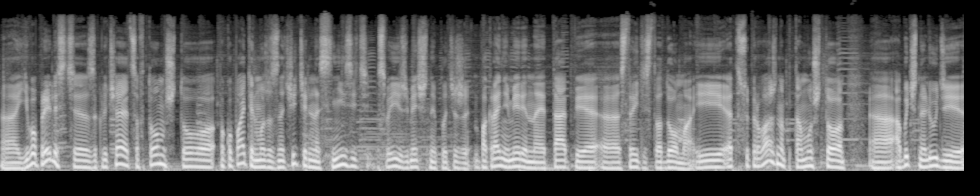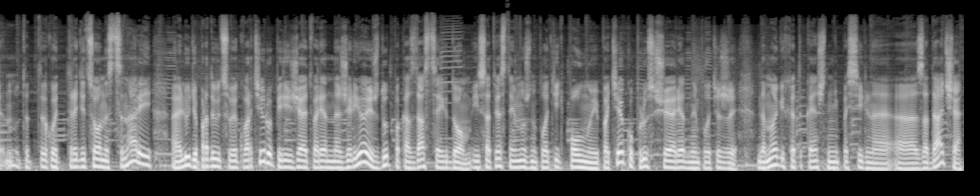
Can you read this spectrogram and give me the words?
Его прелесть заключается в том, что покупатель может значительно снизить свои ежемесячные платежи, по крайней мере, на этапе строительства дома. И это супер важно, потому что обычно люди, ну, такой традиционный сценарий. Э, люди продают свою квартиру, переезжают в арендное жилье и ждут, пока сдастся их дом. И, соответственно, им нужно платить полную ипотеку, плюс еще и арендные платежи. Для многих это, конечно, непосильная э, задача.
